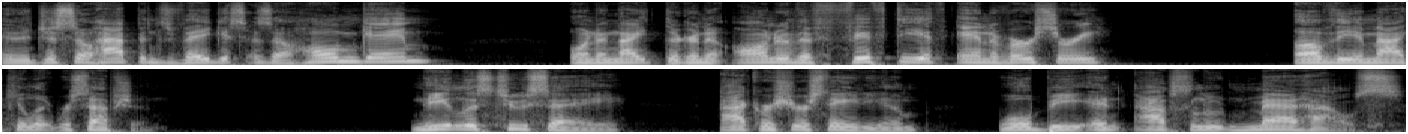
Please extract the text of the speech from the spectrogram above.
And it just so happens Vegas is a home game on a night they're going to honor the 50th anniversary of the Immaculate Reception. Needless to say, Acrisure Stadium will be an absolute madhouse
